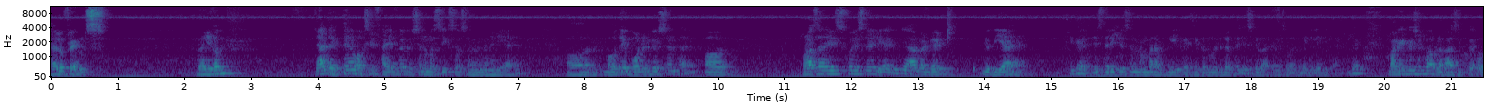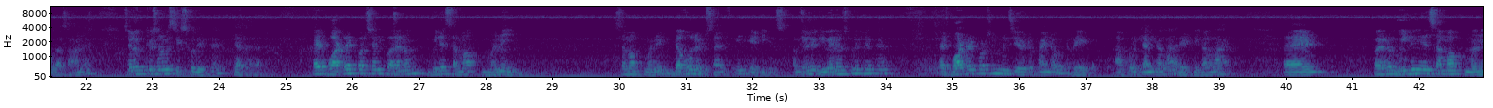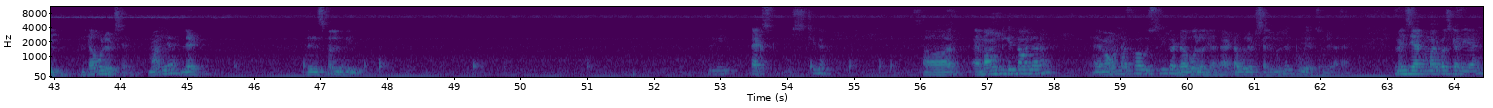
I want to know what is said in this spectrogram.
Hello friends welcome यहाँ देखते हैं वर्कशीट फाइव का क्वेश्चन नंबर सिक्स और सेवन मैंने लिया है। और बहुत ही इम्पोर्टेंट क्वेश्चन है, और थोड़ा सा इसको इसलिए लिया क्योंकि पर डेट जो दिया है, ठीक है, इस तरीके से नंबर आप डे कैसे कैलकुलेट करते हैं, इसके बारे में समझने के लिए लिया ठीक है? बाकी क्वेश्चन को आप लगा सकते हैं, बहुत आसान है। चलो क्वेश्चन नंबर सिक्स को देखते हैं, क्या कह रहा है। At what rate percent per annum will sum of money sum of money double itself in eight years अब जो जो गिवन है उसको लिख लेते हैं। At what rate percent means you to find out rate आपको क्या निकालना है? रेट निकालना है। And per will a sum of money double itself मान लिया? लेट प्रिंसिपल बी एक्स ठीक है? और अमाउंट कितना हो जा रहा है? अमाउंट आपका उसी का डबल हो जा रहा है डबल इट सेल्फ मतलब टू एक्स हो जा रहा है। मीन्स यहाँ हमारे पास क्या दिया है?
